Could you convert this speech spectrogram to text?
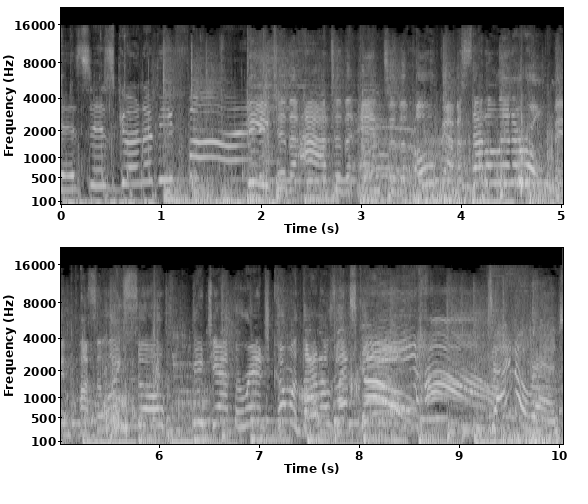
This is gonna be fun! D to the I to the N to the O. Grab a saddle and a rope and pass it like so. Meet you at the ranch. Come on, dinos, let's go! Dino Ranch,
